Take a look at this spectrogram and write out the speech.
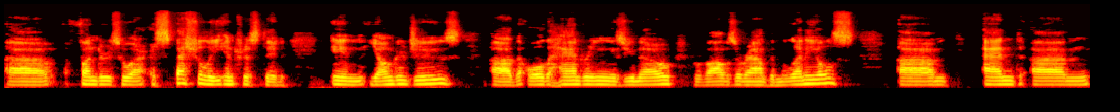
uh, funders who are especially interested in younger Jews. The, all the hand wringing, as you know, revolves around the millennials. Um, and um,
